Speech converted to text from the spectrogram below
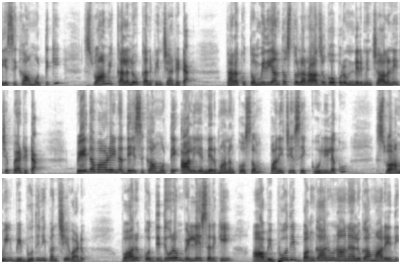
దేశికామూర్తికి స్వామి కలలో కనిపించాడట. తనకు తొమ్మిది అంతస్తుల రాజగోపురం నిర్మించాలని చెప్పాడట. పేదవాడైన దేశికామూర్తి ఆలయ నిర్మాణం కోసం పనిచేసే కూలీలకు స్వామి విభూతిని పంచేవాడు. వారు కొద్ది దూరం వెళ్ళేసరికి ఆ విభూది బంగారు నాణేలుగా మారేది.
